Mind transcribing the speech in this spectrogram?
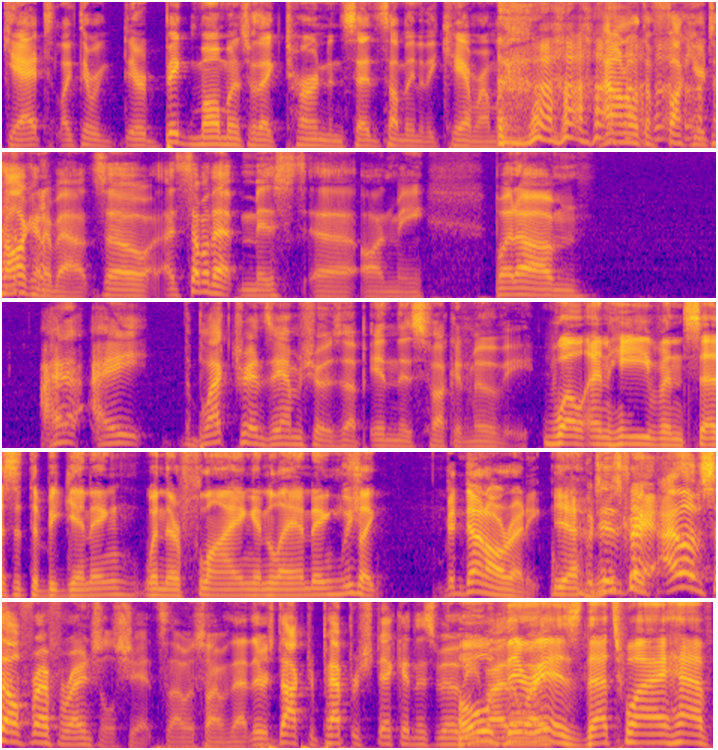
get. Like there were there were big moments where they turned and said something to the camera. I'm like, I don't know what the fuck you're talking about. So uh, some of that missed uh, on me. But um, I I the Black Trans Am shows up in this fucking movie. Well, and he even says at the beginning when they're flying and landing, he's like, Been done already. Yeah. Which is It's like- great. I love self-referential shit, so I was fine with that. There's Dr. Pepper stick in this movie. "Oh, by the way. is. That's why I have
